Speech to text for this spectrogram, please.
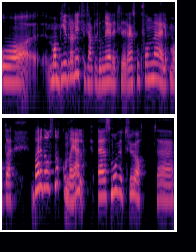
og man bidrar litt, f.eks. donerer litt til Regnskogfondet, eller på en måte Bare da å snakke om det hjelper, eh, så må vi jo tro at eh,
